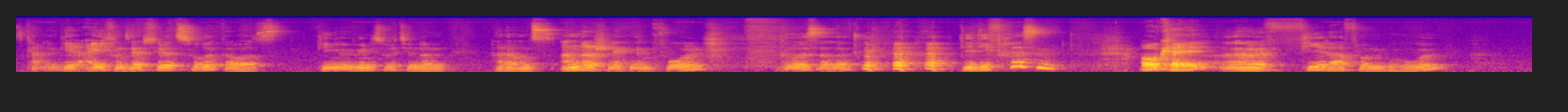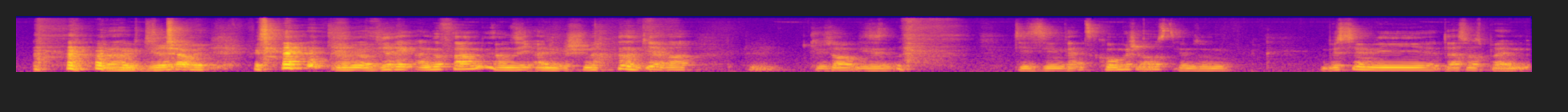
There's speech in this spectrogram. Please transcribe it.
Es kann, geht eigentlich von selbst wieder zurück, aber es ging irgendwie nicht so richtig. Und dann hat er uns andere Schnecken empfohlen, größere, die die fressen. Okay. Dann haben wir vier davon geholt. Und dann haben wir direkt, haben wir direkt angefangen, haben sich eine geschnappt und die aber, die, Sau- die, sind, die sehen ganz komisch aus. Die haben so ein bisschen wie das, was beim,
